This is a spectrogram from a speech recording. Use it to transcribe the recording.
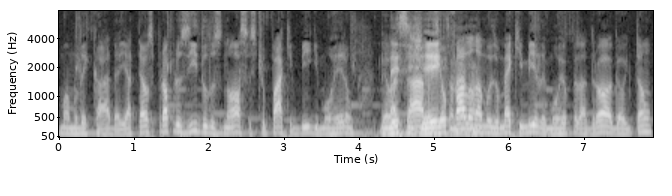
uma molecada. E até os próprios ídolos nossos, Tupac e Big, morreram pelas Desse armas. jeito, eu né, falo na mano? música, o Mac Miller morreu pela droga. Então,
